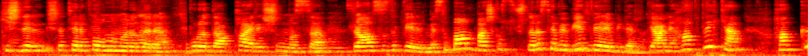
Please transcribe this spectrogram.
Kişilerin işte telefon numaraları numaraları. burada paylaşılması, Evet. rahatsızlık verilmesi bambaşka suçlara sebebiyet verebilir. Yani haklıyken hakkı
